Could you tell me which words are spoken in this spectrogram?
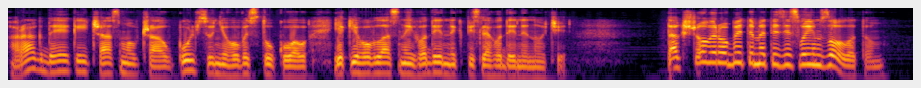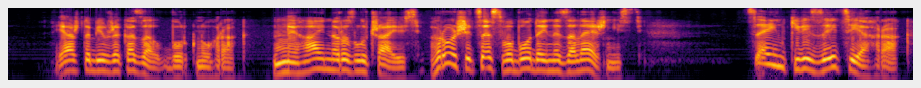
Грак деякий час мовчав, пульс у нього вистукував, як його власний годинник після години ночі. Так що ви робитимете зі своїм золотом? Я ж тобі вже казав, буркнув грак. Негайно розлучаюсь. Гроші це свобода і незалежність. Це інквізиція, грак.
